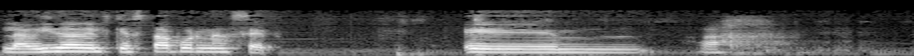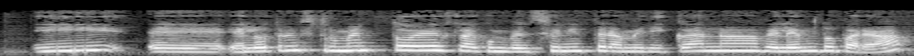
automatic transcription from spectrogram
la vida del que está por nacer. Em, ah. y eh, el otro instrumento es la Convención Interamericana Belém do Pará,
